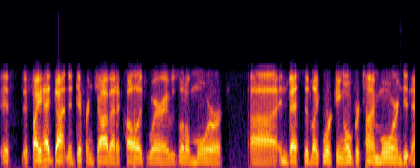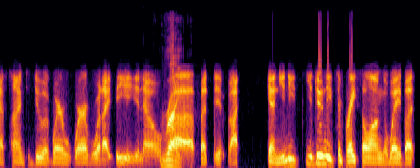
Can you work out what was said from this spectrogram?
if if I had gotten a different job out of college where I was a little more uh, invested, like working overtime more and didn't have time to do it, where wherever would I be? You know, right? Uh, but it, I, again, you need you do need some breaks along the way, but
